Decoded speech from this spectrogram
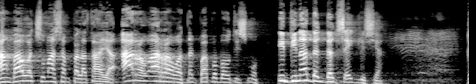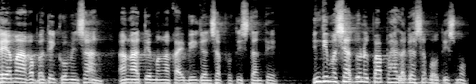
Ang bawat sumasampalataya, araw-araw at nagpapabautismo, idinadagdag sa iglesia. Kaya mga kapatid, kung minsan ang ating mga kaibigan sa protestante, hindi masyado nagpapahalaga sa bautismo.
